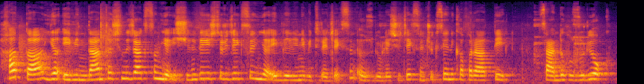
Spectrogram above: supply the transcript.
Hatta ya evinden taşınacaksın, ya işini değiştireceksin, ya evliliğini bitireceksin. Özgürleşeceksin. Çünkü senin kafa rahat değil. Sende huzur yok.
